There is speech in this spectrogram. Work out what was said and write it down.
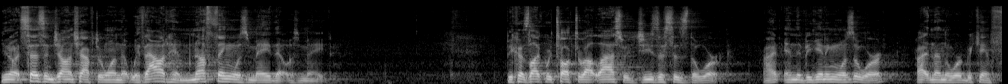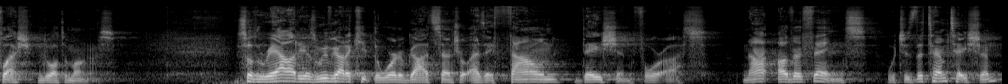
You know, it says in John chapter 1 that without him, nothing was made that was made. Because, like we talked about last week, Jesus is the Word, right? In the beginning was the Word, right? And then the Word became flesh and dwelt among us. So the reality is, we've got to keep the Word of God central as a foundation for us, not other things, which is the temptation.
